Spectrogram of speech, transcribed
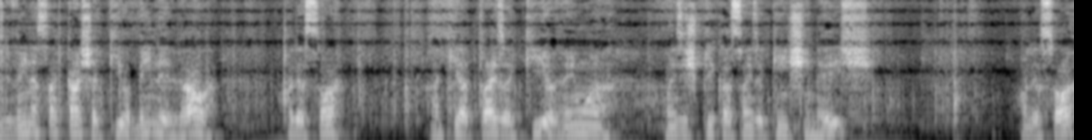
ele vem nessa caixa aqui, ó, bem legal, ó. Olha só, aqui atrás aqui, ó, vem uma, umas explicações aqui em chinês. Olha só.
